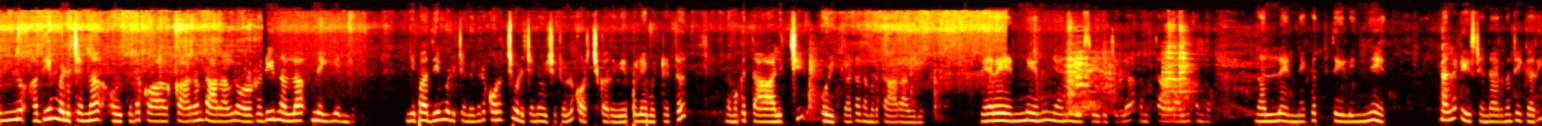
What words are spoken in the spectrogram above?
ഒന്ന് അധികം വെളിച്ചെണ്ണ ഒഴിക്കേണ്ട. കാരണം താറാവിൽ ഓൾറെഡി നല്ല നെയ്യുണ്ട്. ഇനിയിപ്പോൾ അധികം വെളിച്ചെണ്ണ ഒഴിക്കേണ്ട. കുറച്ച് വെളിച്ചെണ്ണ ഒഴിച്ചിട്ടുള്ളൂ. കുറച്ച് കറിവേപ്പിലയും ഇട്ടിട്ട് നമുക്ക് താളിച്ച് ഒഴിക്കാം കേട്ടോ നമ്മുടെ താറാവിൽ വേറെ എണ്ണയൊന്നും ഞാൻ യൂസ് ചെയ്തിട്ടില്ല. നമ്മുടെ താറാവിൽ കണ്ടോ? നല്ല എണ്ണയൊക്കെ തെളിഞ്ഞ് നല്ല ടേസ്റ്റ് ഉണ്ടായിരുന്നു ഈ കറി.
